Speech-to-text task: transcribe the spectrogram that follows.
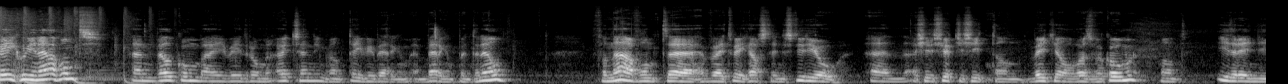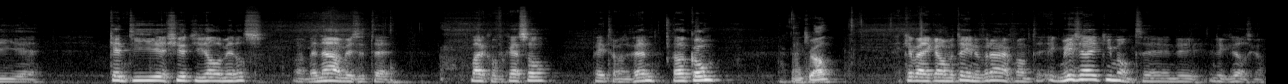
Oké, goedenavond en welkom bij wederom een uitzending van TV Bergen en Bergen.nl. Vanavond eh, hebben wij twee gasten in de studio en als je de shirtjes ziet dan weet je al waar ze van komen, want iedereen die eh, kent die eh, shirtjes al inmiddels. Maar bij naam is het Marco van Kessel, Peter van de Ven, welkom. Dankjewel. Ik heb eigenlijk al meteen een vraag, want ik mis eigenlijk iemand in, de, in de gezelschap.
